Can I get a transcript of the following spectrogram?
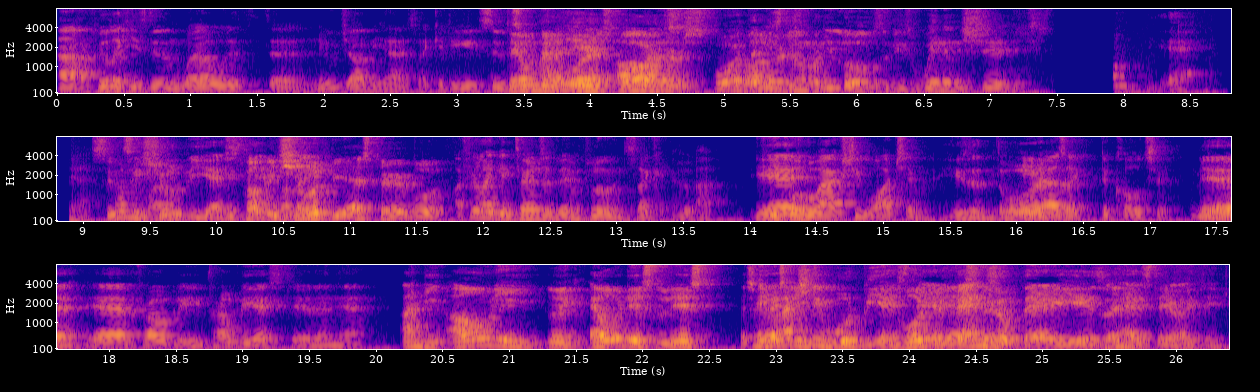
I I feel like he's doing well with the new job he has. Like, I think it suits Doing him. the- Ah, Irish yeah, all sports. Irish sport All that he's doing what he loves and he's winning shit. Yeah, Yeah, suits probably him well. should be S He probably should like, be S tier, but I feel like in terms of influence, like uh, Yeah. people who actually watch him, He's he adored. has like the culture. yeah, yeah, probably probably S tier then. Yeah, And the only like out of this list, he actually would be S he would be If S Ben's tier. up there, he is S tier. I think.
